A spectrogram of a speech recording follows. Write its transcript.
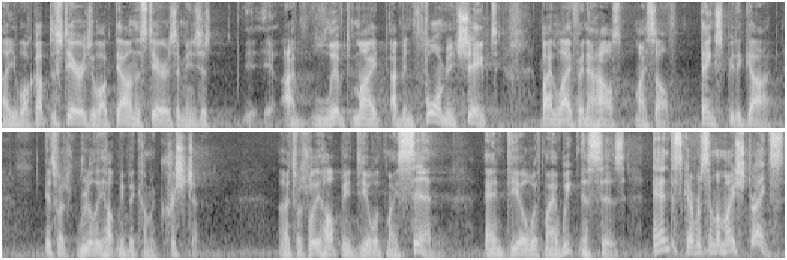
Uh, you walk up the stairs, you walk down the stairs. I mean, it's just, I've lived my, I've been formed and shaped by life in a house myself. Thanks be to God. It's what's really helped me become a Christian. Uh, it's what's really helped me deal with my sin and deal with my weaknesses and discover some of my strengths.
